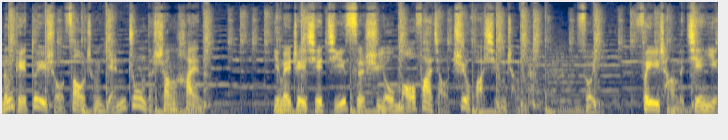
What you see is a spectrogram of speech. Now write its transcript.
能给对手造成严重的伤害呢？因为这些棘刺是由毛发角质化形成的，所以非常的坚硬，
